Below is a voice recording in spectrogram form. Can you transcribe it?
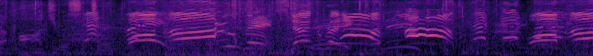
position! Get form up! Move in! Stand ready! Form up! Form up!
